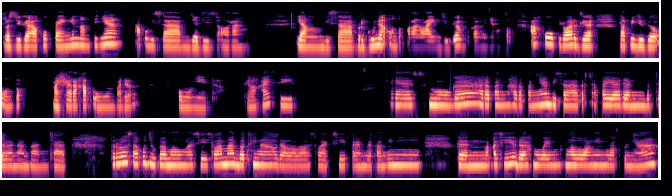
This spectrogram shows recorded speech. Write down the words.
Terus juga aku pengen nantinya aku bisa menjadi seorang yang bisa berguna untuk orang lain juga bukan hanya untuk aku, keluarga, tapi juga untuk masyarakat umum pada umumnya itu. Terima kasih. Oke, semoga harapan-harapannya bisa tercapai ya dan berjalan dengan lancar. Terus aku juga mau ngasih selamat buat Vina udah lolos seleksi PMW tahun ini. Dan makasih udah ngeluangin, ngeluangin waktunya.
